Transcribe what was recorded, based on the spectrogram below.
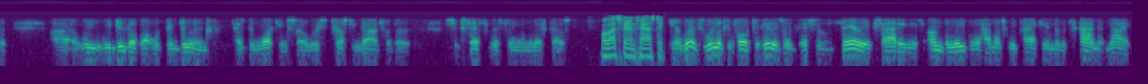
but uh, we we do know what we've been doing has been working. So we're trusting God for the success of this thing on the West Coast. Well, that's fantastic. Yeah, we're we're looking forward to it. Is a, it's a very exciting. It's unbelievable how much we pack into the time at night.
